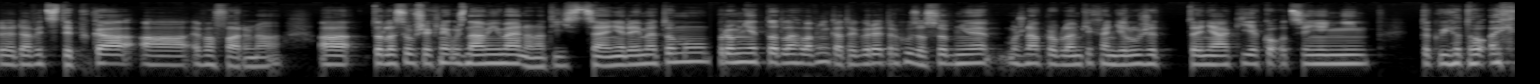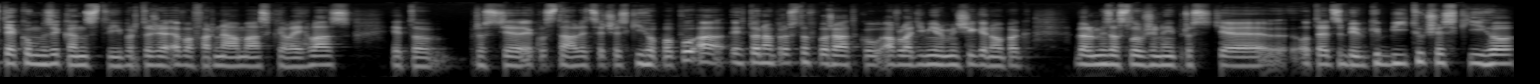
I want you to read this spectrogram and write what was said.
eh, David Stipka a Eva Farna. A tohle jsou všechny už známý jména na té scéně, dejme tomu. Pro mě tohle hlavní kategorie trochu zasobňuje možná problém těch andělů, že to je nějaký jako ocenění takového toho echt jako muzikantství, protože Eva Farná má skvělý hlas, je to prostě jako stálice českého popu a je to naprosto v pořádku. A Vladimír Mišík je naopak velmi zasloužený prostě otec beatu českýho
